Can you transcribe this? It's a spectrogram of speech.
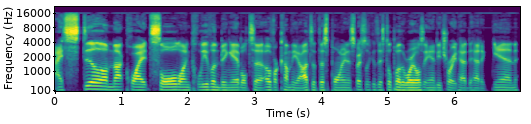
I still am not quite sold on Cleveland being able to overcome the odds at this point, especially because they still play the Royals and Detroit head to head again.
